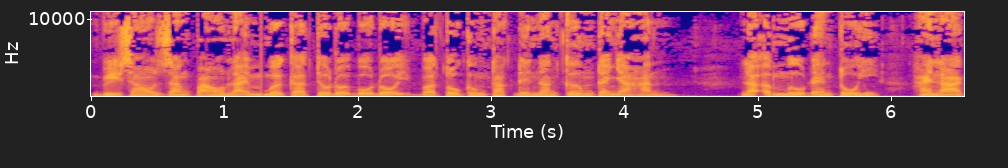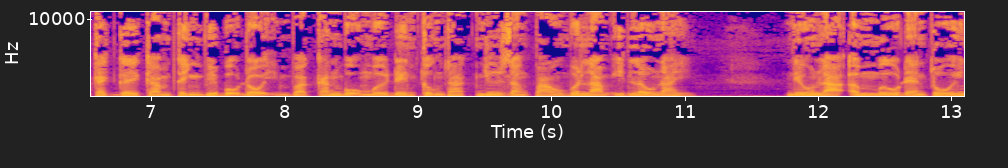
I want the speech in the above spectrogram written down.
Vì sao giảng báo lại mời cả tiểu đội bộ đội và tổ công tác đến ăn cơm tại nhà hắn? Là âm mưu đen tối hay là cách gây cảm tình với bộ đội và cán bộ mới đến công tác như giảng báo vẫn làm ít lâu nay? Nếu là âm mưu đen tối,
